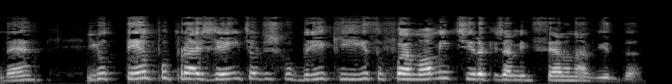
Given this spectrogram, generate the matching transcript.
né? E o tempo pra gente, eu descobri que isso foi a maior mentira que já me disseram na vida.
